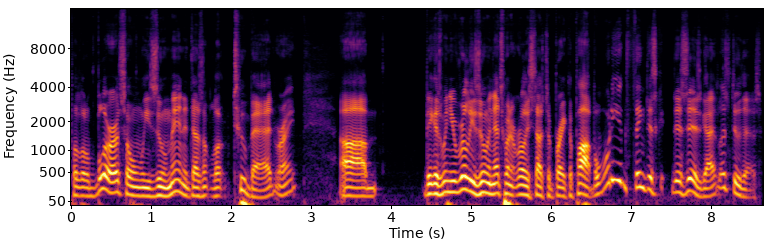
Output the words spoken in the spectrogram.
put a little blur so when we zoom in, it doesn't look too bad, right? Um, because when you really zoom in, that's when it really starts to break apart. But what do you think this, this is, guys? Let's do this.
